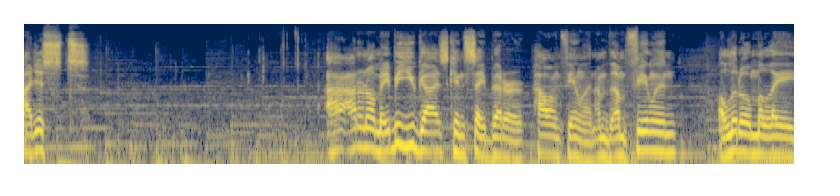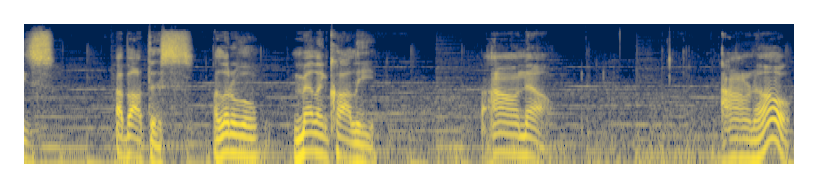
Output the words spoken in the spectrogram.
I just. I, I don't know. Maybe you guys can say better how I'm feeling. I'm, I'm feeling a little malaise about this. A little melancholy. I don't know. I don't know.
